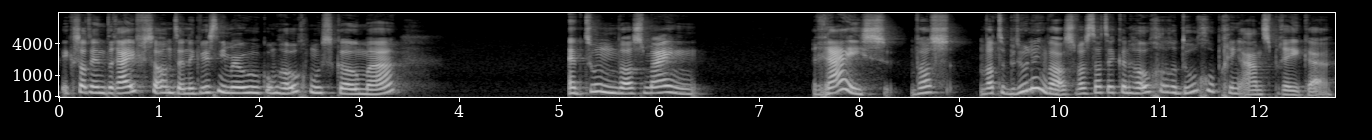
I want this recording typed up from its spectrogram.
ik zat in drijfzand en ik wist niet meer hoe ik omhoog moest komen. En toen was mijn reis, was, wat de bedoeling was, was dat ik een hogere doelgroep ging aanspreken.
